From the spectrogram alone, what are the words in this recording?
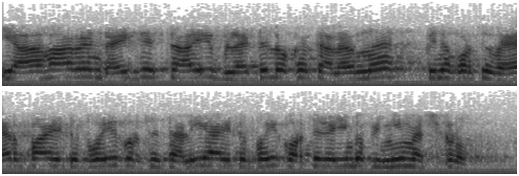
ഈ ആഹാരം ഡൈജസ്റ്റ് ആയി ബ്ലഡിലൊക്കെ കലർന്ന് പിന്നെ കുറച്ച് വേർപ്പായിട്ട് പോയി കുറച്ച് ചളിയായിട്ട് പോയി കുറച്ച് കഴിയുമ്പോ പിന്നെയും വിശക്കണം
